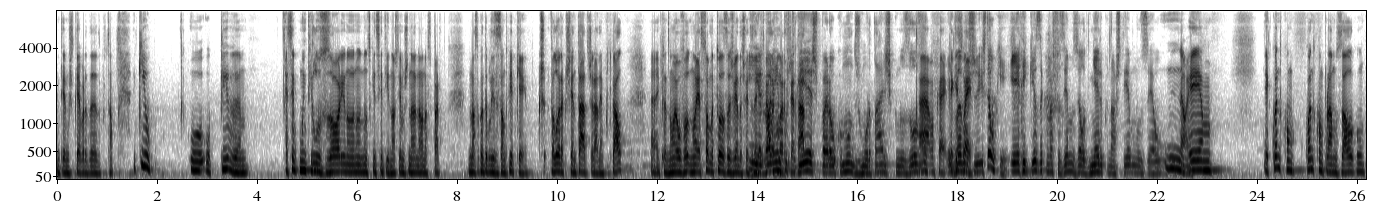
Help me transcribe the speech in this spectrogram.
em termos de quebra de, de produção. Aqui o, o, o PIB é sempre muito ilusório no, no, no seguinte sentido. Nós temos na, na, nossa parte, na nossa contabilização do PIB, que é valor acrescentado gerado em Portugal, uh, e portanto não é, o, não é soma todas as vendas feitas e em Portugal, agora é valor em português, para o comum dos mortais que nos ouve, ah, ok. É que é que vamos, isso é? isto é o quê? É a riqueza que nós fazemos? É o dinheiro que nós temos? É o... Não, é, é quando, quando compramos algo,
